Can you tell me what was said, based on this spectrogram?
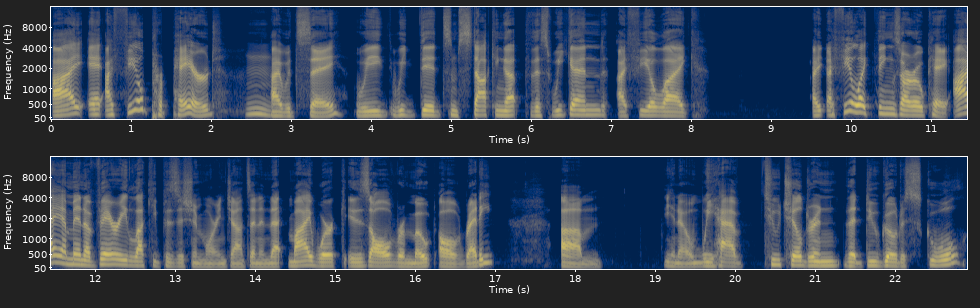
I eh, I feel prepared. Mm. I would say we we did some stocking up this weekend. I feel like I, I feel like things are okay. I am in a very lucky position, Maureen Johnson, in that my work is all remote already. Um, you know, we have two children that do go to school,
